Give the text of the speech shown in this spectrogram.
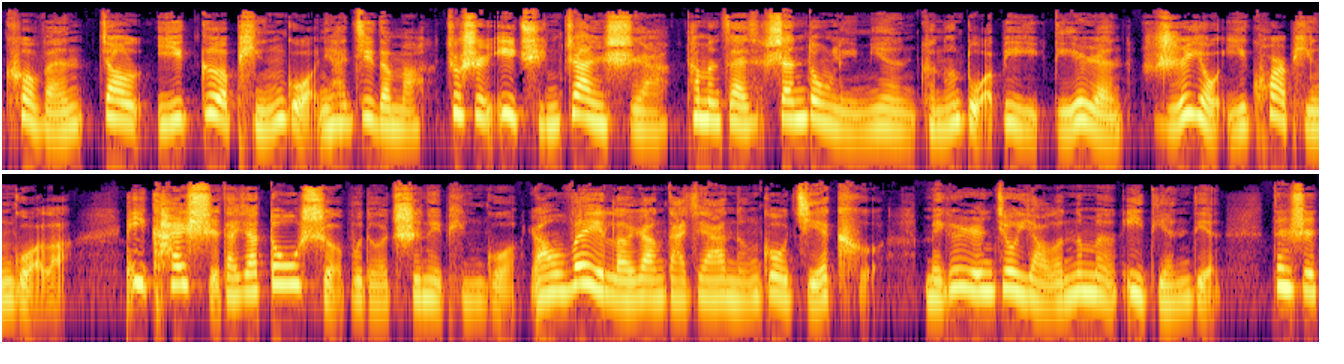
课文，叫《一个苹果》，你还记得吗？就是一群战士啊，他们在山洞里面可能躲避敌人，只有一块苹果了。一开始大家都舍不得吃那苹果，然后为了让大家能够解渴，每个人就咬了那么一点点，但是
